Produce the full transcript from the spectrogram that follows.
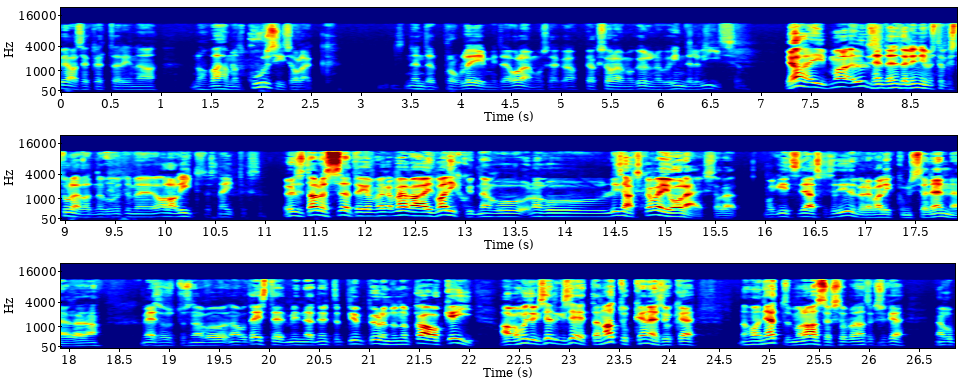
peasekretärina noh, vähemalt kursis olek nende probleemide olemusega peaks olema küll nagu hindele viis seal jah, ei, ma üldiselt Nende, nendel inimestel, kes tulevad nagu ütleme, alaliitudest näiteks. üldiselt arvestades seda, et ega väga, väga häid valikuid nagu, nagu lisaks ka ei ole, eks ole. ma kiitsin heaks ka selle Ilveri valiku, mis oli enne, aga noh, mees osutus nagu, nagu teist teed minna, et nüüd Pür- Pürn tundub ka okei okay. aga muidugi selge see, et ta natukene niisugune noh, on jätnud mulle aastaks võib-olla natuke niisugune nagu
